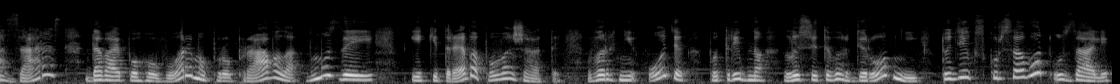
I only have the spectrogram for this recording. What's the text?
А зараз давай поговоримо про правила в музеї, які треба поважати. Верхній одяг потрібно лишити в гардеробній, тоді екскурсовод у залі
